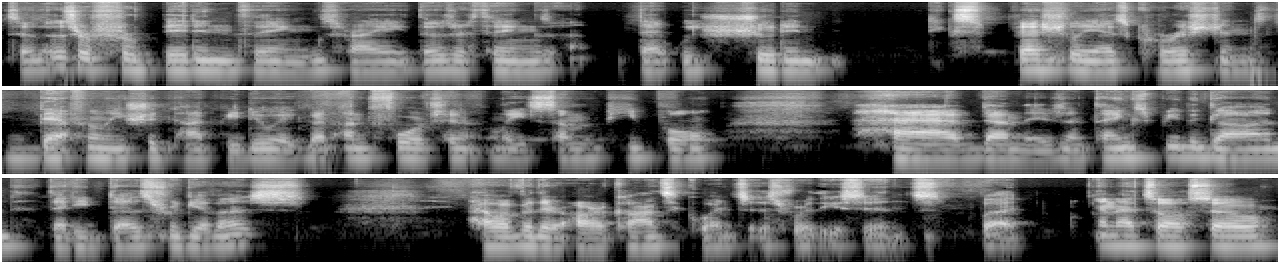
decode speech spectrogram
So those are forbidden things, right? Those are things that we shouldn't, especially as Christians, definitely should not be doing. But unfortunately, some people have done these. And thanks be to God that He does forgive us. However, there are consequences for these sins. But, and that's also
